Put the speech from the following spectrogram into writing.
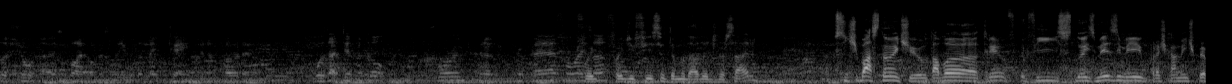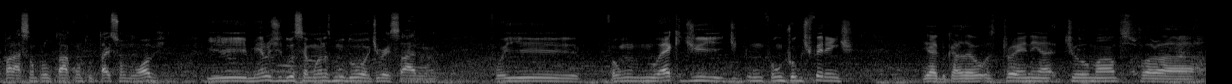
was a short notice fight, obviously, with a late change in opponent. Was that difficult for him to kind of prepare for Foi, foi difícil ter mudado o adversário? Eu senti bastante, eu tava eu fiz dois meses e meio praticamente de preparação para lutar contra o Tyson Love e menos de duas semanas mudou o adversário, né? Foi, foi um leque de, de um, foi um jogo diferente. Yeah, because I was training two months for a,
